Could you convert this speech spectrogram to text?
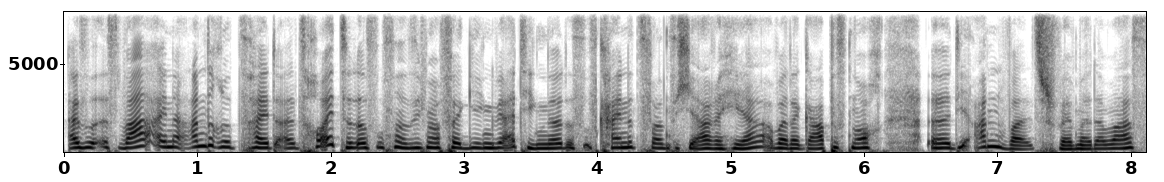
Also es war eine andere Zeit als heute, das muss man sich mal vergegenwärtigen. Ne? Das ist keine 20 Jahre her, aber da gab es noch äh, die Anwaltsschwemme. Da war es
